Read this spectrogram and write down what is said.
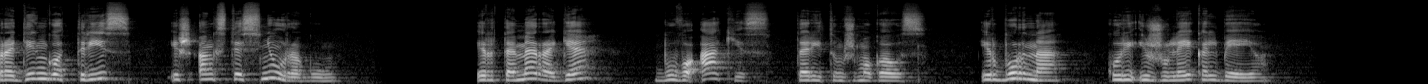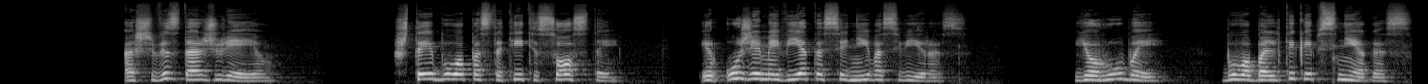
pradingo trys iš ankstesnių ragų. Ir tame rage buvo akis, tarytum žmogaus, ir burna, kuri įžuliai kalbėjo. Aš vis dar žiūrėjau. Štai buvo pastatyti sostai ir užėmė vietą senyvas vyras. Jo rūbai buvo balti kaip sniegas,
